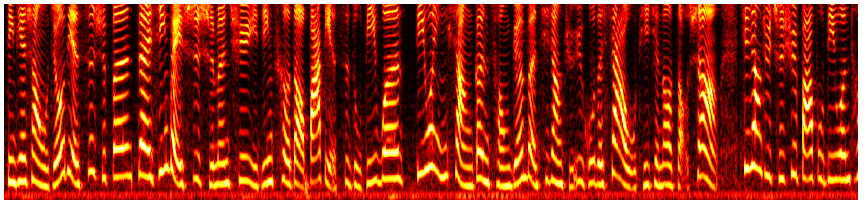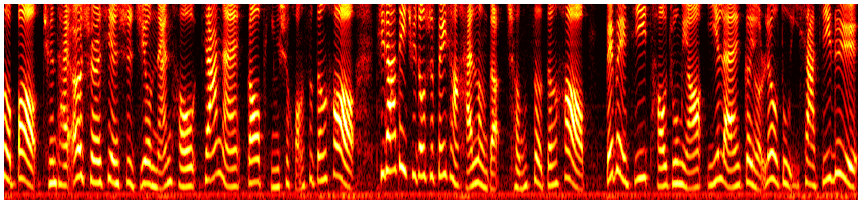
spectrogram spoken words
今天上午九点四十分，在新北市石门区已经测到八点四度低温，低温影响更从原本气象局预估的下午提前到早上。气象局持续发布低温特报，全台二十二县市只有南投、嘉南、高平是黄色灯号，其他地区都是非常寒冷的橙色灯号。北北基、桃竹苗、宜兰更有六度以下几率，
